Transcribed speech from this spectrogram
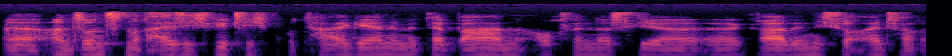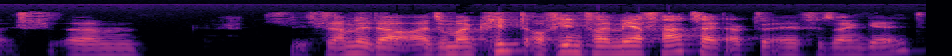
Äh, ansonsten reise ich wirklich brutal gerne mit der Bahn, auch wenn das hier äh, gerade nicht so einfach ist. Ähm, ich, ich sammle da, also man kriegt auf jeden Fall mehr Fahrzeit aktuell für sein Geld,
